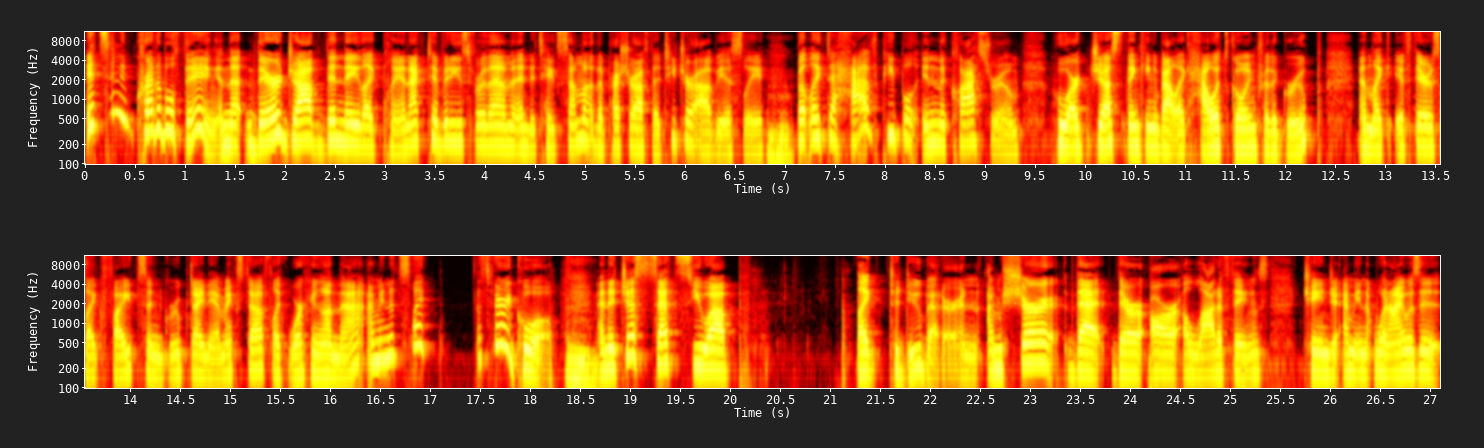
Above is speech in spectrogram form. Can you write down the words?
It's an incredible thing, and that their job then they like plan activities for them, and it takes some of the pressure off the teacher, obviously. Mm-hmm. But like to have people in the classroom who are just thinking about like how it's going for the group, and like if there's like fights and group dynamic stuff, like working on that. I mean, it's like that's very cool, mm. and it just sets you up like to do better. And I'm sure that there are a lot of things changing. I mean, when I was a,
